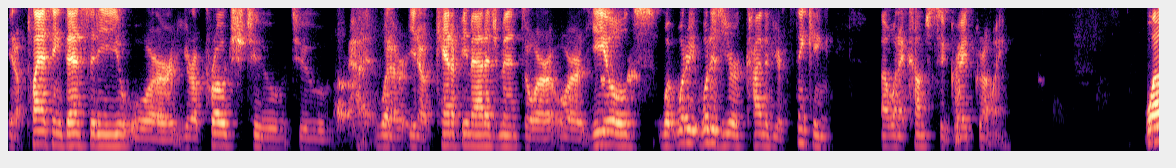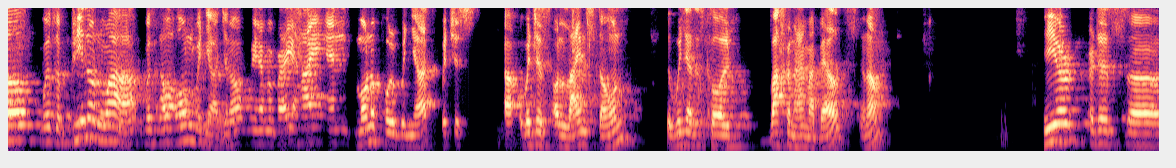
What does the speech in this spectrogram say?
you know, planting density or your approach to to whatever, you know, canopy management or or yields? What what, are, what is your kind of your thinking uh, when it comes to grape growing? Well, with the Pinot Noir, with our own vineyard, you know, we have a very high-end monopole vineyard, which is uh, which is on limestone. The vineyard is called Wachenheimer Belz, you know. Here it is uh,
